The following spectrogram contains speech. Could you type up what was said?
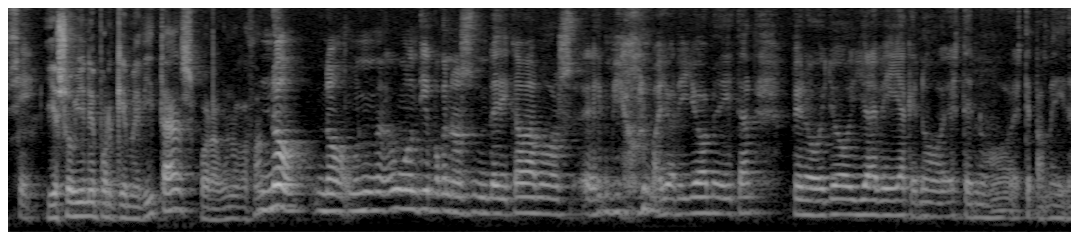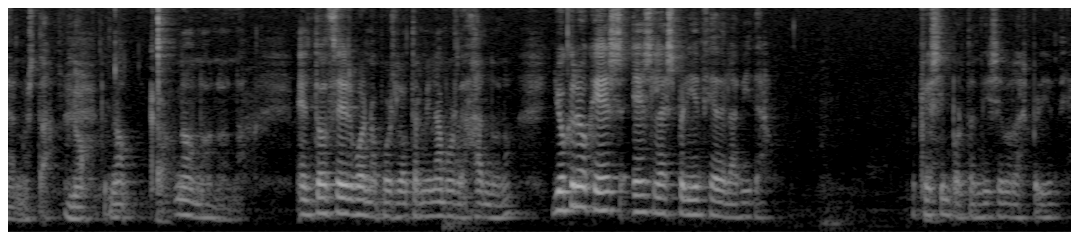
sí. ¿Y eso viene porque meditas, por alguna razón? No, no, un- hubo un tiempo que nos dedicábamos, eh, mi hijo el mayor y yo, a meditar, pero yo ya veía que no, este no, este para meditar no está. No. No, Claro. no, no, no, no. Entonces, bueno, pues lo terminamos dejando, ¿no? Yo creo que es, es la experiencia de la vida, porque es importantísima la experiencia.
